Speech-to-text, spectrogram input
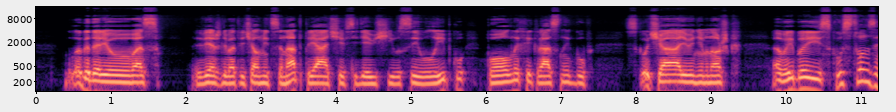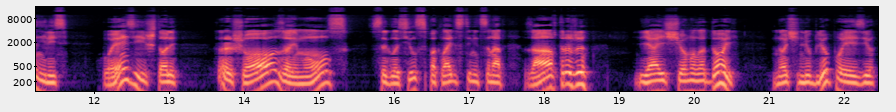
— Благодарю вас, — вежливо отвечал меценат, пряча в сидеющие усы улыбку полных и красных губ. — Скучаю немножко. Вы бы искусством занялись? Поэзией, что ли? —— Хорошо, займусь, — согласился покладистый меценат. — Завтра же. — Я еще молодой, но очень люблю поэзию,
